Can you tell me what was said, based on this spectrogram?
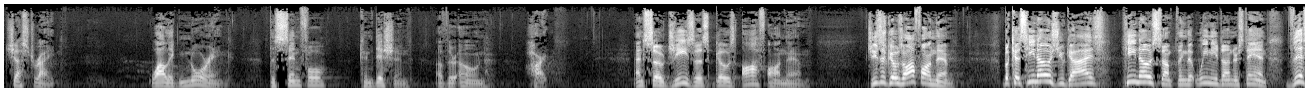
just right while ignoring the sinful condition of their own heart. And so Jesus goes off on them. Jesus goes off on them because he knows you guys. He knows something that we need to understand. This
